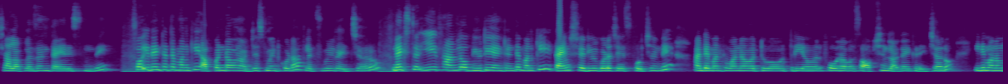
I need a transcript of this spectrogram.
చాలా ప్లెజెంట్ టైర్ ఇస్తుంది. సో ఇదేంటంటే మనకి అప్ అండ్ డౌన్ అడ్జస్ట్మెంట్ కూడా ఫ్లెక్సిబుల్గా ఇచ్చారు. నెక్స్ట్ ఈ ఫ్యాన్లో బ్యూటీ ఏంటంటే మనకి టైం షెడ్యూల్ కూడా చేసుకోవచ్చు అండి అంటే మనకి one hour two hour three hour four hours option లాగా ఇక్కడ ఇచ్చారు. ఇది మనం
